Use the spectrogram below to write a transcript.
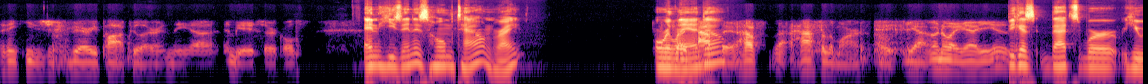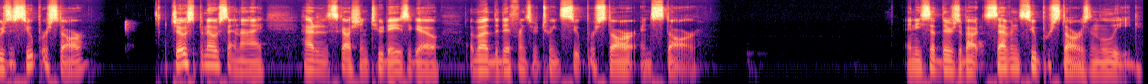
I think he's just very popular in the uh, NBA circles. And he's in his hometown, right? Like Orlando. half, the- half, half of them are. Oh, yeah. Oh no, yeah, he is. because that's where he was a superstar. Joe Spinoza and I had a discussion two days ago about the difference between superstar and star. And he said there's about seven superstars in the league.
